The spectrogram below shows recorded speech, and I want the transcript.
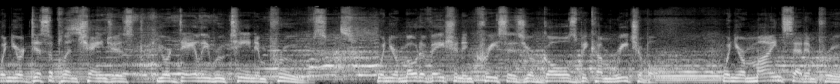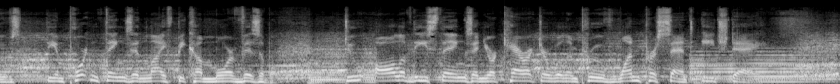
When your discipline changes, your daily routine improves. When your motivation increases, your goals become reachable. When your mindset improves, the important things in life become more visible. Do all of these things and your character will improve 1% each day.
